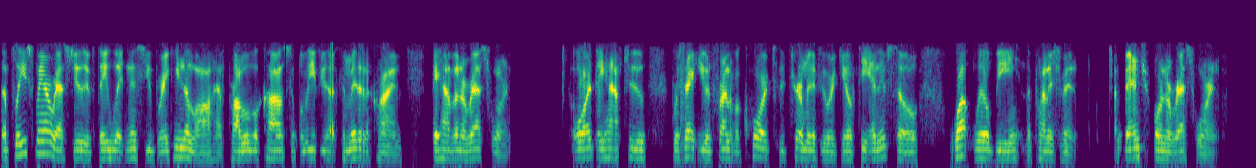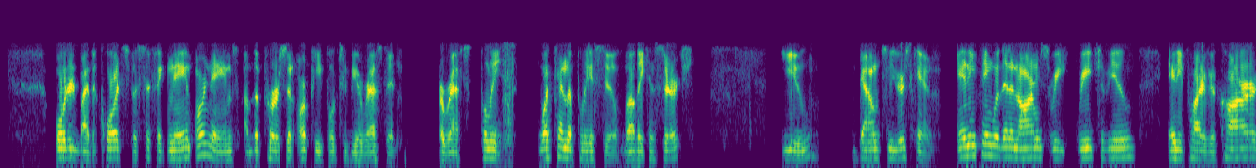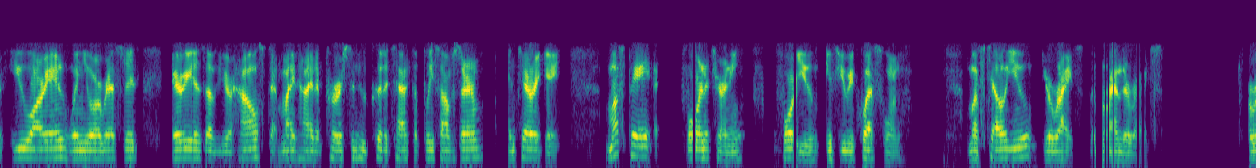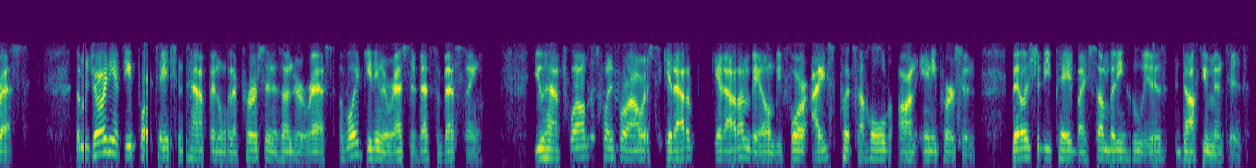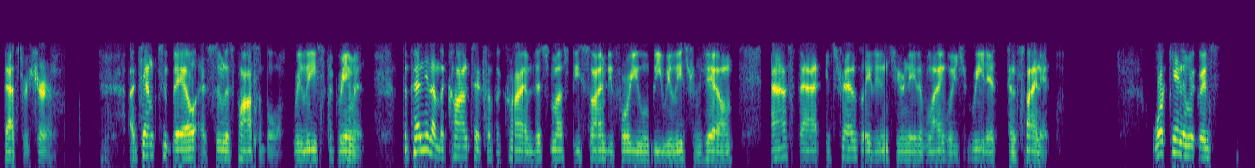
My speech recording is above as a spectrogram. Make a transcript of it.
The police may arrest you if they witness you breaking the law, have probable cause to believe you have committed a crime, they have an arrest warrant, or they have to present you in front of a court to determine if you are guilty, and if so, what will be the punishment? A bench or an arrest warrant. Ordered by the court specific name or names of the person or people to be arrested. Arrest police. What can the police do? Well, they can search you down to your skin anything within an arm's re- reach of you, any part of your car you are in when you're arrested, areas of your house that might hide a person who could attack the police officer, interrogate. Must pay for an attorney for you if you request one. Must tell you your rights, the Miranda rights. Arrest. The majority of deportations happen when a person is under arrest. Avoid getting arrested. That's the best thing. You have 12 to 24 hours to get out of get out on bail before ICE puts a hold on any person. Bail should be paid by somebody who is documented. That's for sure. Attempt to bail as soon as possible. Release agreement. Depending on the context of the crime, this must be signed before you will be released from jail. Ask that it's translated into your native language, read it, and sign it. What can immigrants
